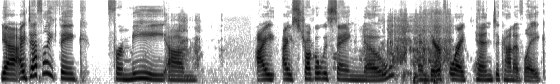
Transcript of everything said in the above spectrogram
yeah, I definitely think for me, um, I I struggle with saying no, and therefore I tend to kind of like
